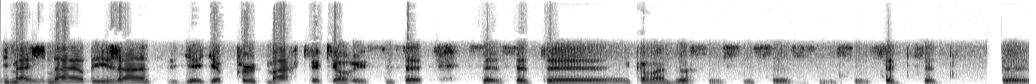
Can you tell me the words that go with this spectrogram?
l'imaginaire des gens, il y, a, peu de marques qui ont réussi cette, euh, comment dire, cette, euh,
